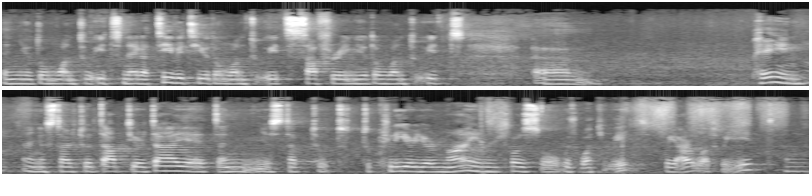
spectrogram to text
and you don't want to eat negativity, you don't want to eat suffering, you don't want to eat. Um, pain and you start to adapt your diet and you start to, to, to, clear your mind also with what you eat. We are what we eat and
